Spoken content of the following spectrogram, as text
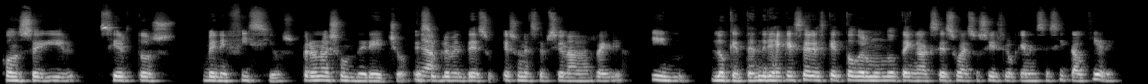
conseguir ciertos beneficios, pero no es un derecho, es simplemente es, es una excepción a la regla. Y lo que tendría que ser es que todo el mundo tenga acceso a eso si es lo que necesita o quiere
